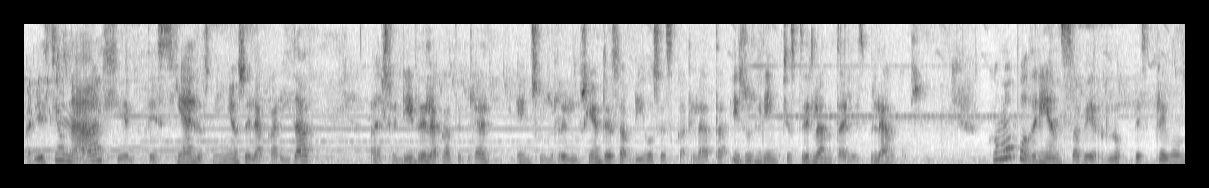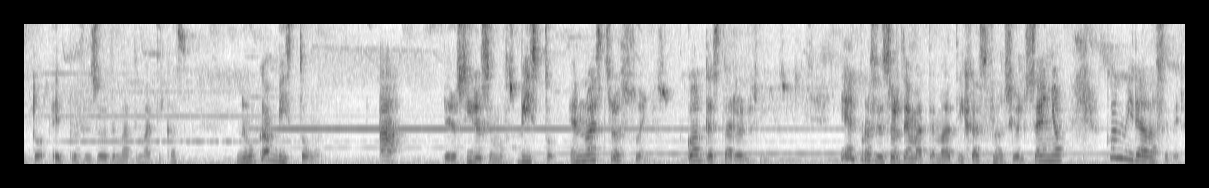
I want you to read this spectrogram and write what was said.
Parece un ángel, decían los niños de la caridad, al salir de la catedral en sus relucientes abrigos escarlata y sus limpios delantales blancos. ¿Cómo podrían saberlo? les preguntó el profesor de matemáticas. Nunca han visto uno. Ah, pero sí los hemos visto en nuestros sueños, contestaron los niños. Y el profesor de matemáticas frunció el ceño con mirada severa,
